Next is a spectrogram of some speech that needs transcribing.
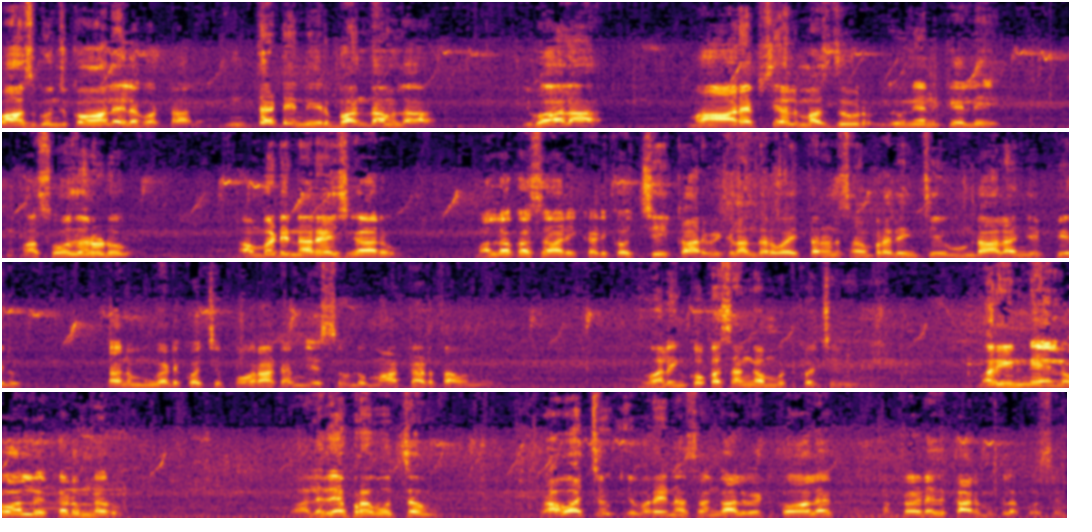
పాస్ గుంజుకోవాలి ఎలగొట్టాలి ఇంతటి నిర్బంధంలో ఇవాళ మా ఆర్ఎఫ్సిఎల్ మజ్దూర్ యూనియన్కి వెళ్ళి మా సోదరుడు అంబటి నరేష్ గారు మళ్ళొకసారి ఇక్కడికి వచ్చి కార్మికులందరూ పోయి తనను సంప్రదించి ఉండాలని చెప్పిను తను ముంగటికి వచ్చి పోరాటం చేస్తుండు మాట్లాడుతూ ఉన్నారు వాళ్ళు ఇంకొక సంఘం పుట్టుకొచ్చింది మరి ఇన్నేళ్ళు వాళ్ళు ఎక్కడున్నారు? వాళ్ళదే ప్రభుత్వం. రావచ్చు ఎవరైనా సంఘాలు పెట్టుకోవాలి మాట్లాడేది కార్మికుల కోసం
